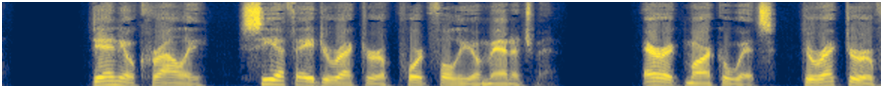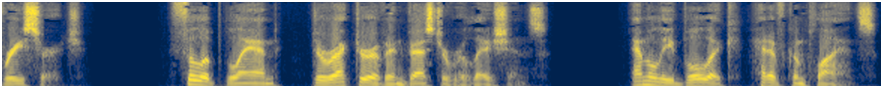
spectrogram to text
Daniel Crowley, CFA Director of Portfolio Management. Eric Markowitz, Director of Research. Philip Bland, Director of Investor Relations. Emily Bullock, Head of Compliance.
